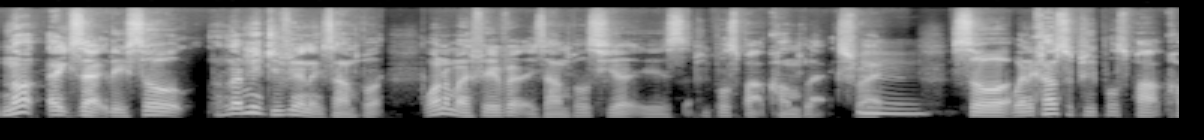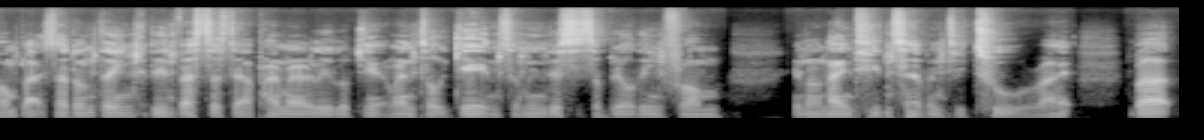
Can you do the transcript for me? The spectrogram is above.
Not exactly. So let me give you an example. One of my favorite examples here is People's Park Complex, right? Mm. So when it comes to People's Park Complex, I don't think the investors they are primarily looking at rental gains. I mean, this is a building from you know, 1972, right? But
